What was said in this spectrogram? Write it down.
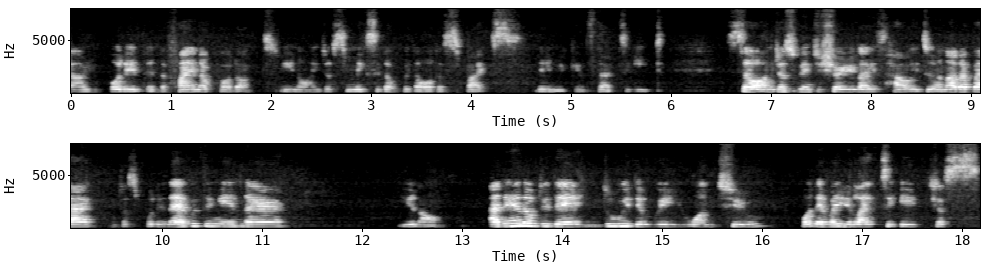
uh, you put it in the final product, you know, and just mix it up with all the spice. Then you can start to eat. So I'm just going to show you guys how I do another bag. I'm just putting everything in there. You know, at the end of the day, do it the way you want to. Whatever you like to eat, just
